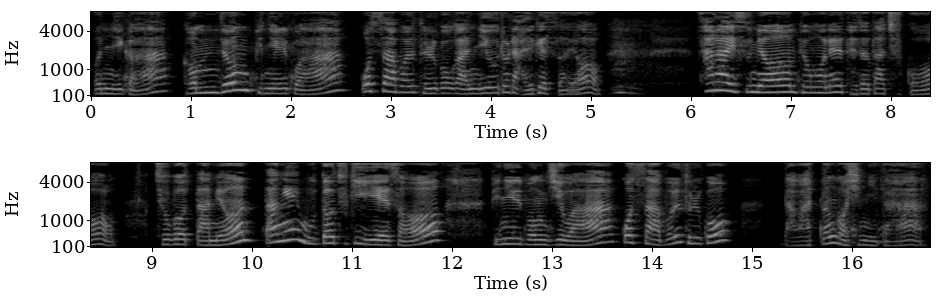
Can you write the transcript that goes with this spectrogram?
언니가 검정 비닐과 꽃삽을 들고 간 이유를 알겠어요. 살아있으면 병원에 데려다 주고 죽었다면 땅에 묻어주기 위해서 비닐봉지와 꽃삽을 들고 나왔던 것입니다.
